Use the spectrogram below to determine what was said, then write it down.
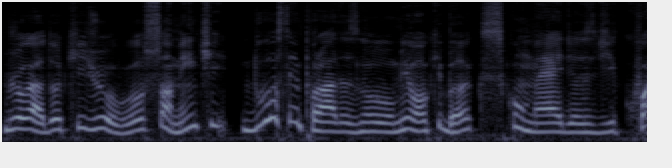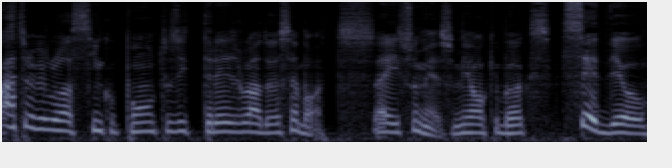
jogador que jogou somente duas temporadas no Milwaukee Bucks, com médias de 4,5 pontos e 3,2 rebotes. É isso mesmo, Milwaukee Bucks cedeu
